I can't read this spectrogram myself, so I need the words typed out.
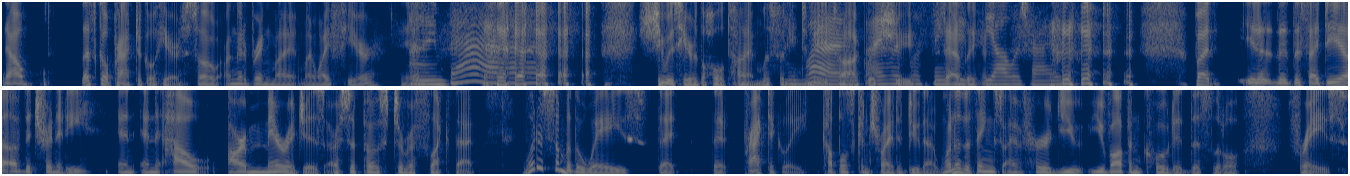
Now, let's go practical here. So I'm going to bring my, my wife here. In. I'm back. she was here the whole time listening I to was. me talk, which she sadly theologize. but you know, the, this idea of the Trinity and and how our marriages are supposed to reflect that. What are some of the ways that that practically couples can try to do that. One of the things I've heard you you've often quoted this little phrase.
